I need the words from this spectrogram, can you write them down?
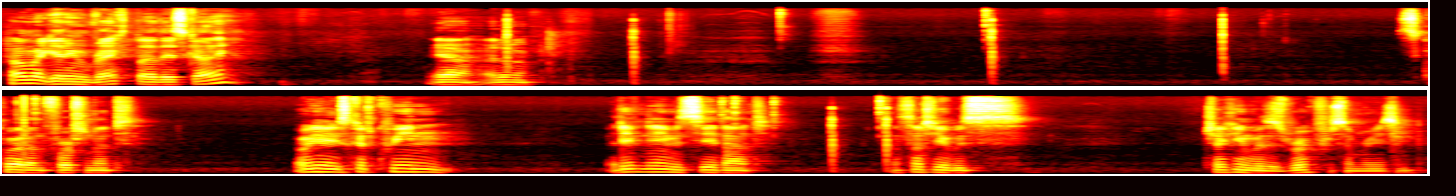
How am I getting wrecked by this guy? Yeah, I don't know. It's quite unfortunate. Oh yeah, he's got queen. I didn't even see that. I thought he was checking with his rook for some reason.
